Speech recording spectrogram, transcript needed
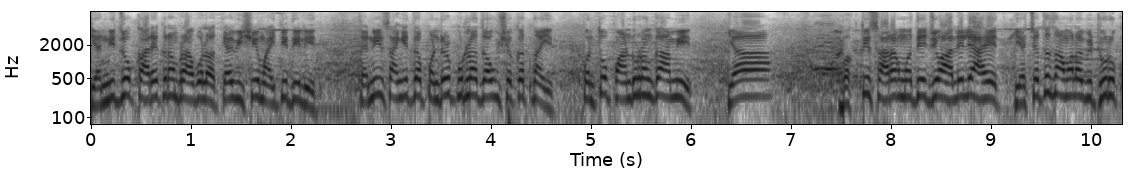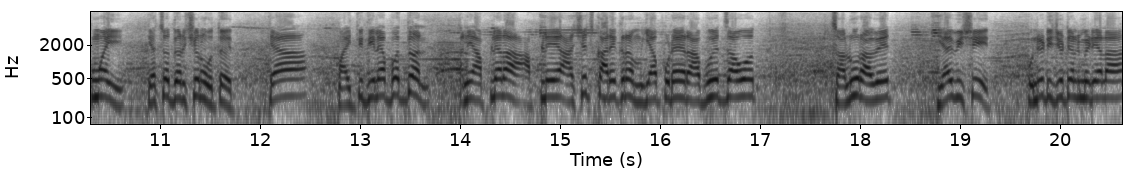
यांनी जो कार्यक्रम राबवला त्याविषयी माहिती दिली त्यांनी सांगितलं पंढरपूरला जाऊ शकत नाहीत पण तो पांडुरंग आम्ही या भक्तिसारामध्ये जो आलेले आहेत याच्यातच आम्हाला विठू रुक्माई याचं दर्शन होतं त्या माहिती दिल्याबद्दल आणि आपल्याला आपले असेच कार्यक्रम यापुढे राबवत जावं चालू राहावेत याविषयी पुणे डिजिटल मीडियाला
